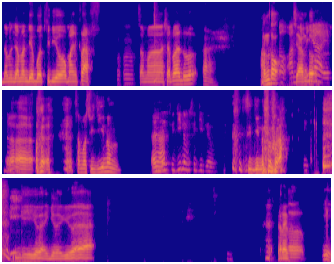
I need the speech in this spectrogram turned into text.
zaman-zaman dia buat video Minecraft Heeh. sama siapa dulu? Ah. Anto, Oh, si Anto. Iya, itu. Eh, sama Sujinem. Eh? Sujinem, Sujinem. Sujinem. gila, gila, gila. Keren. Eh, ih,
